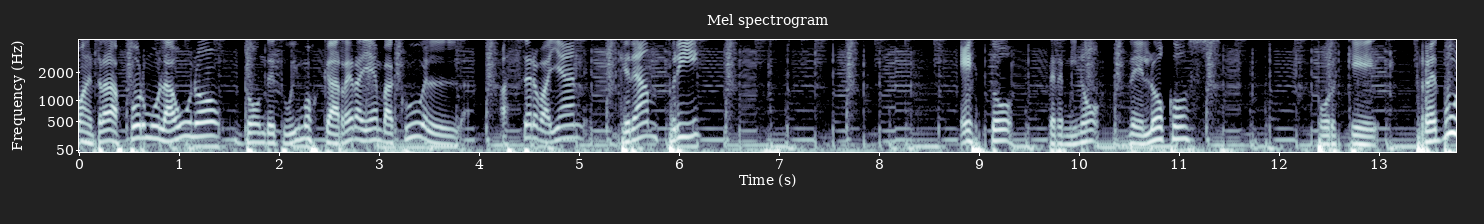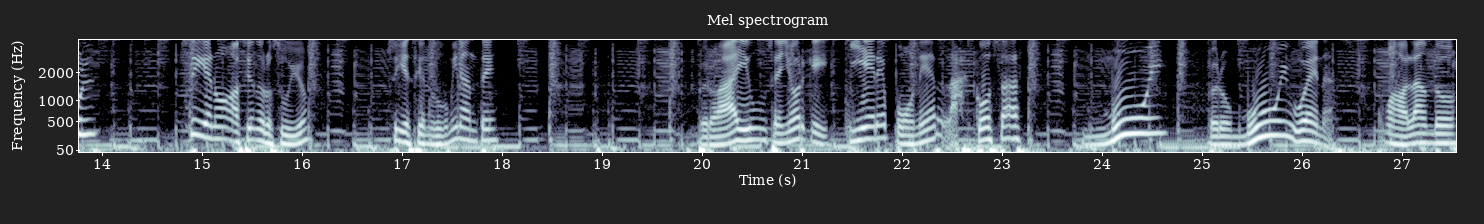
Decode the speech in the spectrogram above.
vamos a entrar a Fórmula 1, donde tuvimos carrera ya en Bakú, el Azerbaiyán Grand Prix. Esto terminó de locos porque Red Bull sigue ¿no? haciendo lo suyo, sigue siendo dominante, pero hay un señor que quiere poner las cosas muy, pero muy buenas. Estamos hablando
